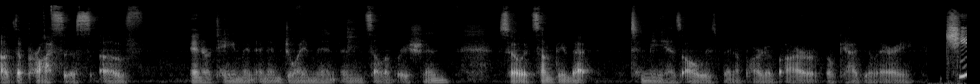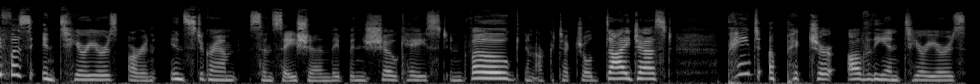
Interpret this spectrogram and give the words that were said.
of the process of entertainment and enjoyment and celebration. So it's something that to me has always been a part of our vocabulary. Chifa's interiors are an Instagram sensation. They've been showcased in Vogue and Architectural Digest. Paint a picture of the interiors.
